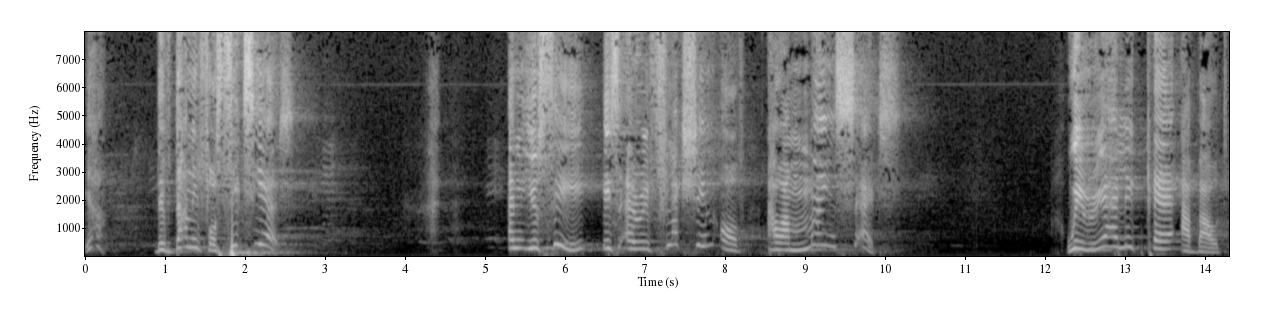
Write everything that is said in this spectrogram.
Yeah. They've done it for six years. And you see, it's a reflection of our mindsets. We really care about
